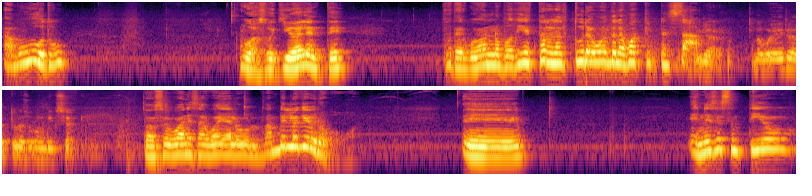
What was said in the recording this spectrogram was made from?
a Mobutu, o a su equivalente, puta, el weón no podía estar a la altura, weón, de la weón que él pensaba. Claro, no voy a ir a la altura de su convicción. Entonces, weón, esa guaya lo, también lo quebró. Eh, en ese sentido,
